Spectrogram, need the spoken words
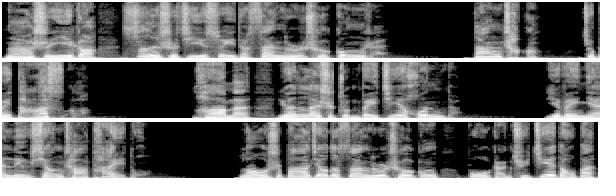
那是一个四十几岁的三轮车工人，当场就被打死了。他们原来是准备结婚的，因为年龄相差太多，老实巴交的三轮车工不敢去街道办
